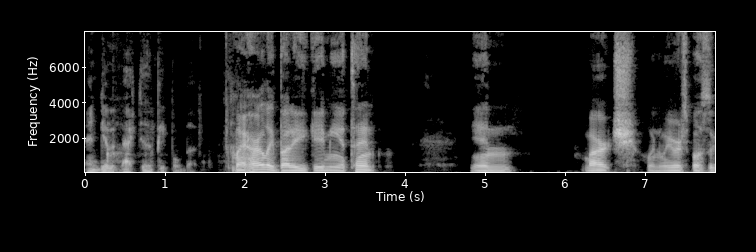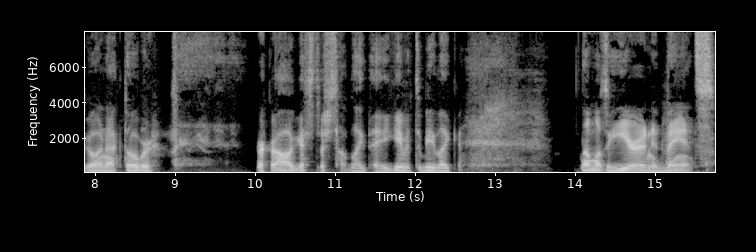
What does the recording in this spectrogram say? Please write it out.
and give it back to the people. But My Harley buddy gave me a tent in March when we were supposed to go in October or August or something like that. He gave it to me like almost a year in advance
